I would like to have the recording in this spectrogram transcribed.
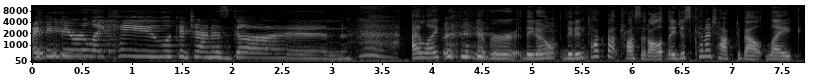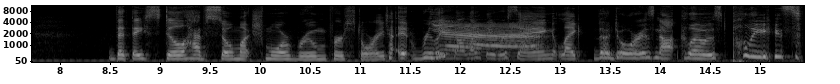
I think they were like, "Hey, look at Jannah's gun." I like that they never they don't they didn't talk about TROS at all. They just kind of talked about like that they still have so much more room for story time. It really felt like they were saying like the door is not closed, please.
